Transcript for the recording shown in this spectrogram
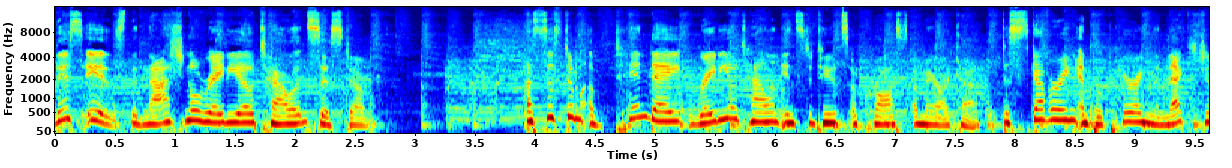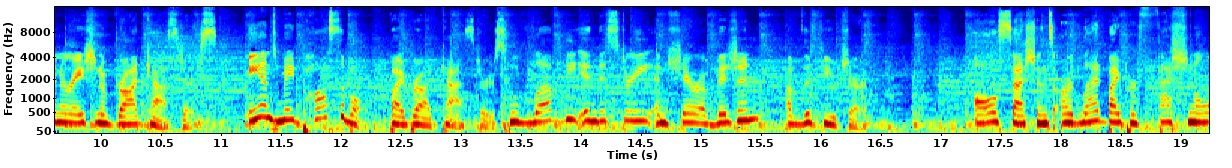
This is the National Radio Talent System, a system of 10 day radio talent institutes across America, discovering and preparing the next generation of broadcasters, and made possible by broadcasters who love the industry and share a vision of the future. All sessions are led by professional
